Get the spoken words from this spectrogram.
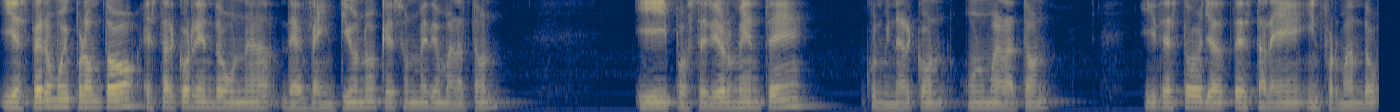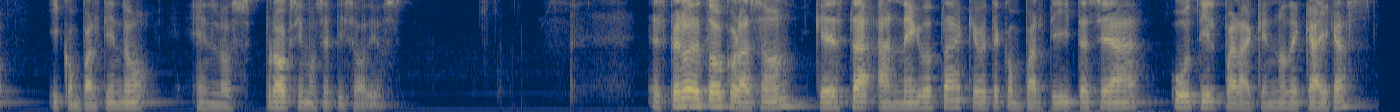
y espero muy pronto estar corriendo una de 21, que es un medio maratón. Y posteriormente culminar con un maratón. Y de esto ya te estaré informando y compartiendo en los próximos episodios. Espero de todo corazón que esta anécdota que hoy te compartí te sea útil para que no decaigas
